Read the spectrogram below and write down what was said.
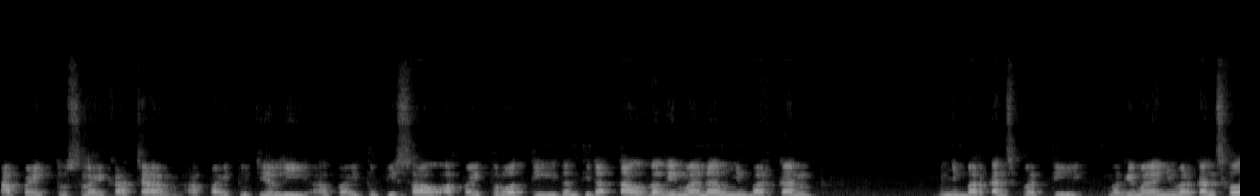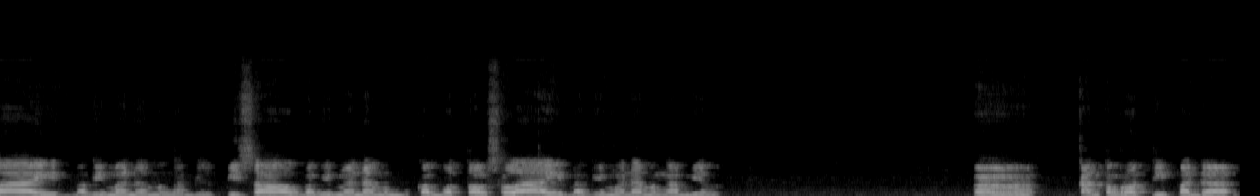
apa itu selai kacang, apa itu jelly, apa itu pisau, apa itu roti, dan tidak tahu bagaimana menyebarkan menyebarkan seperti bagaimana menyebarkan selai, bagaimana mengambil pisau, bagaimana membuka botol selai, bagaimana mengambil uh, kantong roti pada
